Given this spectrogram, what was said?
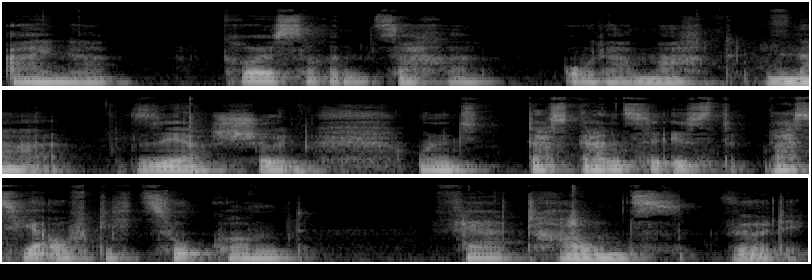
einer größeren Sache oder Macht nahe. Sehr schön. Und das Ganze ist, was hier auf dich zukommt, vertrauenswürdig.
